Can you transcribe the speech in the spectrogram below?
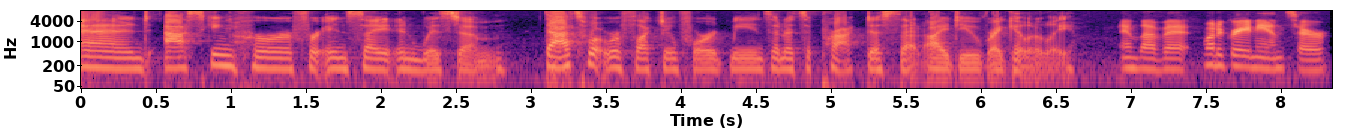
and asking her for insight and wisdom. That's what reflecting forward means. And it's a practice that I do regularly. I love it. What a great answer.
